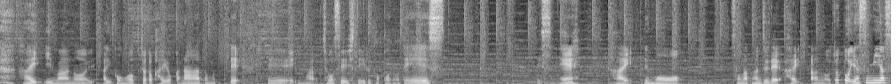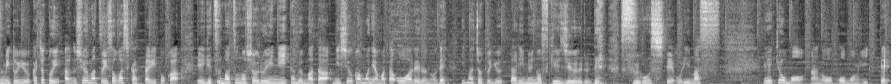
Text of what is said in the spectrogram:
はい、今、あの、アイコンをちょっと変えようかなと思って、えー、今、調整しているところです。ですね。はい。でも、そんな感じで、はい、あの、ちょっと休み休みというか、ちょっと、あの、週末忙しかったりとか、えー、月末の書類に多分また、2週間後にはまた追われるので、今ちょっとゆったりめのスケジュールで 過ごしております。えー、今日もあの訪問行って、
